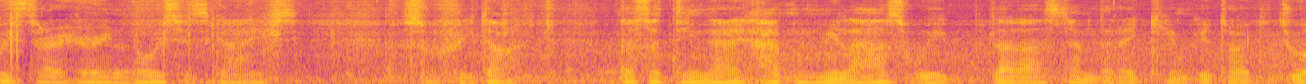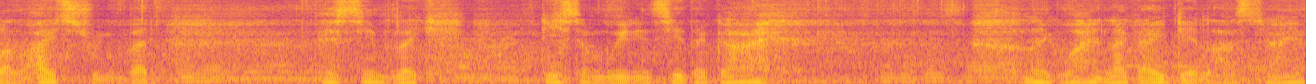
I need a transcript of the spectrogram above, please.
we started hearing noises, guys. So freaked out. That's the thing that happened to me last week, the last time that I came here tried to do a live stream, but it seems like this time we didn't see the guy. Like what? Like I did last time.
